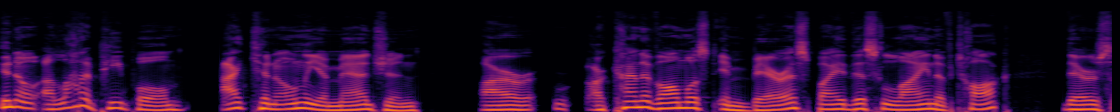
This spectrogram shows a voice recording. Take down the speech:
You know, a lot of people I can only imagine are are kind of almost embarrassed by this line of talk. There's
